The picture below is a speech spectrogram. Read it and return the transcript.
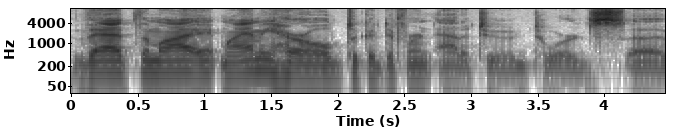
that the Mi- Miami Herald took a different attitude towards uh,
